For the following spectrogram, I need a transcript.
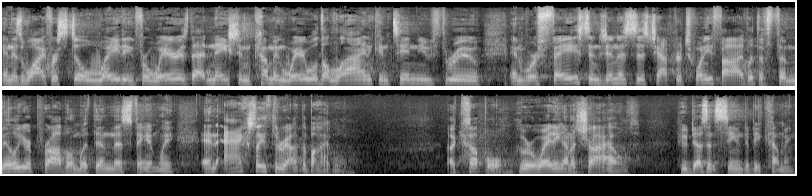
and his wife are still waiting for where is that nation coming? Where will the line continue through? And we're faced in Genesis chapter 25 with a familiar problem within this family, and actually throughout the Bible. A couple who are waiting on a child who doesn't seem to be coming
